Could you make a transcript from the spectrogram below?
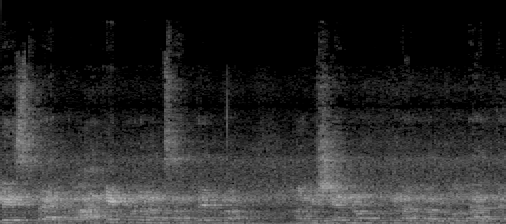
ಬೇಸ್ ಬ್ಯಾಕ್ ಆಕೆ ಕೂಡ ನಮ್ಮ ಸಂತೆ ವಿಷಯ ನೋಡ್ಕೊಂಡು ಅಲ್ಲಿ ಬರ್ಬೋದಾದ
